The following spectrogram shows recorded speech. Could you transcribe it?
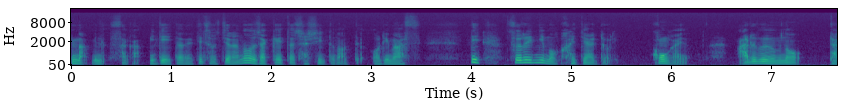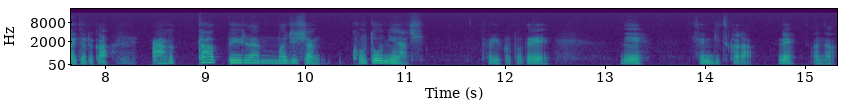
今皆さんが見ていただいているそちらのジャケット写真となっております。で、それにも書いてある通り今回のアルバムのタイトルがアカペラマジシャンことにゃじということでね先日からねあんな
